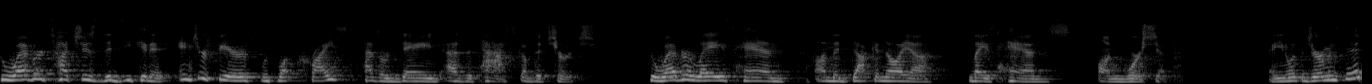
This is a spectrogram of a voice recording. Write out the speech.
Whoever touches the deaconate interferes with what Christ has ordained as the task of the church. Whoever lays hands on the diaconia lays hands on worship. And you know what the Germans did?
